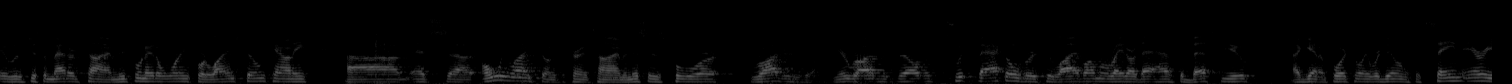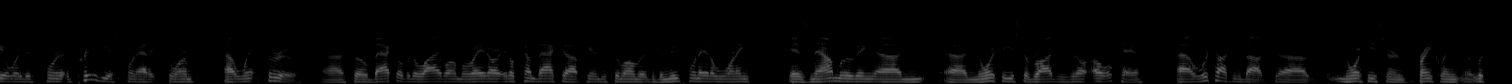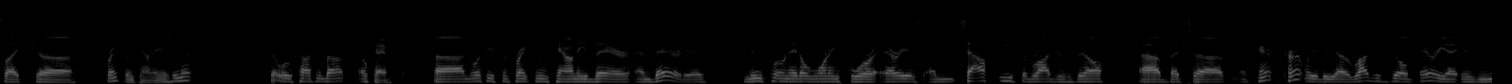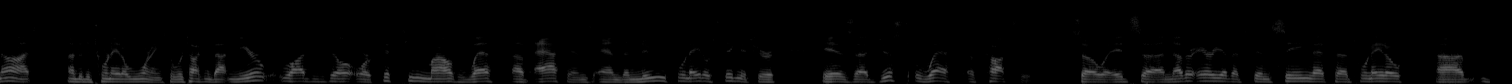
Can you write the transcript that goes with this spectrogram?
It was just a matter of time. New tornado warning for Limestone County. Uh, it's uh, only limestone at the current time, and this is for Rogersville, near Rogersville. Let's switch back over to live armor radar. That has the best view. Again, unfortunately, we're dealing with the same area where this previous tornadic storm uh, went through. Uh, so back over to live armor radar. It'll come back up here in just a moment. But the new tornado warning is now moving uh, uh northeast of Rogersville. Oh, okay. Uh, we're talking about uh, northeastern Franklin. It looks like Franklin County, isn't it? Is that what we're talking about? Okay. northeastern Franklin County there, and there it is. New tornado warning for areas and southeast of Rogersville uh, but uh, currently, the uh, Rogersville area is not under the tornado warning. So we're talking about near Rogersville or 15 miles west of Athens, and the new tornado signature is uh, just west of Coxey. So it's uh, another area that's been seeing that tornado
